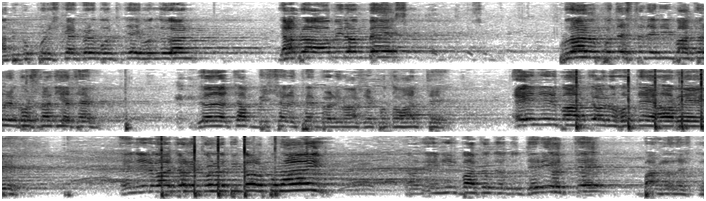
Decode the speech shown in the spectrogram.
আমি খুব পরিষ্কার করে বলতে চাই, বন্ধুগণ, যে আমরা অবিলম্বে প্রধান উপদেষ্টা যে নির্বাচনের ঘোষণা দিয়েছেন, দুই হাজার ছাব্বিশ সালের ফেব্রুয়ারি মাসের প্রথমার্ধে, এই নির্বাচন হতে হবে এই নির্বাচনের কোনো বিকল্প নাই, কারণ এই নির্বাচন যত দেরি হচ্ছে বাংলাদেশ তো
